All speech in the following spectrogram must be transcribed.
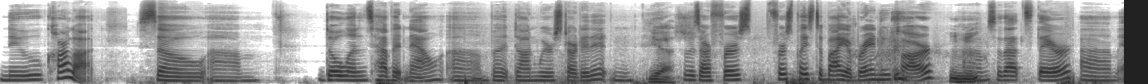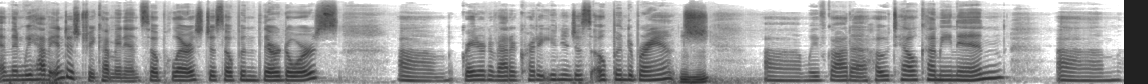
new car lot. So um, Dolan's have it now, um, but Don Weir started it, and Yes. it was our first first place to buy a brand new car. Mhm. Um, so that's there, um, and then we have industry coming in. So Polaris just opened their doors. Um, Greater Nevada Credit Union just opened a branch. Mhm. Um, we've got a hotel coming in. Um,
